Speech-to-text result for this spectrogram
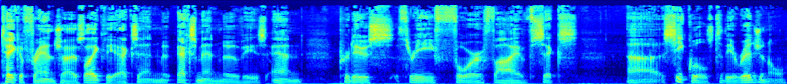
take a franchise like the X Men movies and produce three, four, five, six uh, sequels to the original.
